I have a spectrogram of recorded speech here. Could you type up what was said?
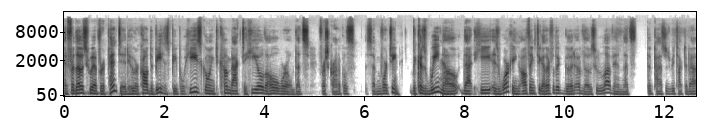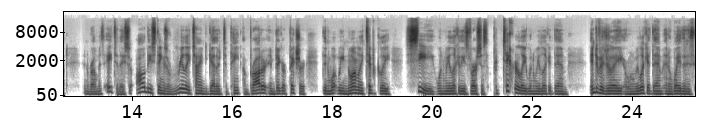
And for those who have repented, who are called to be his people, he's going to come back to heal the whole world. That's First Chronicles 7:14. Because we know that he is working all things together for the good of those who love him. That's the passage we talked about in Romans 8 today. So all these things are really tying together to paint a broader and bigger picture than what we normally typically see when we look at these verses, particularly when we look at them individually or when we look at them in a way that is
